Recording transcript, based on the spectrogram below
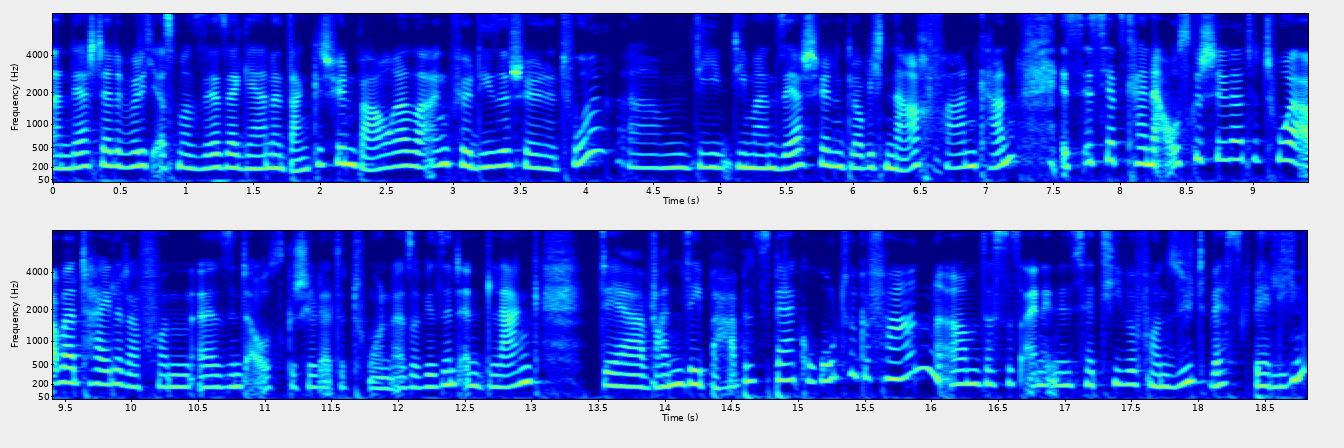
An der Stelle würde ich erstmal sehr, sehr gerne Dankeschön, Barbara, sagen für diese schöne Tour, ähm, die, die man sehr schön, glaube ich, nachfahren kann. Es ist jetzt keine ausgeschilderte Tour, aber Teile davon äh, sind ausgeschilderte Touren. Also wir sind entlang der Wannsee-Babelsberg-Route gefahren. Ähm, das ist eine Initiative von Südwest-Berlin.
